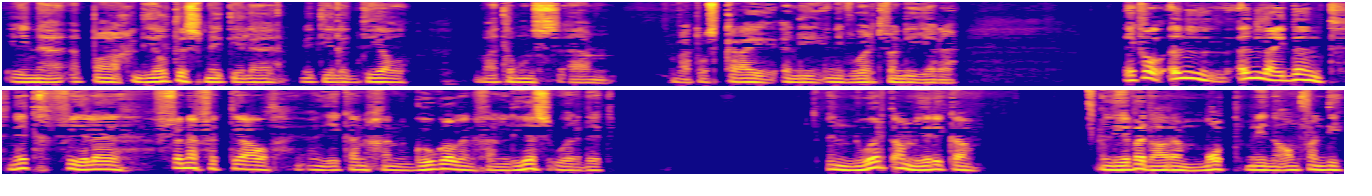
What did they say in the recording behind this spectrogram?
en eh, 'n uh, paar gedeeltes met julle met julle deel wat ons ehm um, wat ons kry in die in die woord van die Here. Ek wil in inleidend net vir julle vinnig vertel en jy kan gaan Google en gaan lees oor dit. In Noord-Amerika lewe daar 'n mot met die naam van die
